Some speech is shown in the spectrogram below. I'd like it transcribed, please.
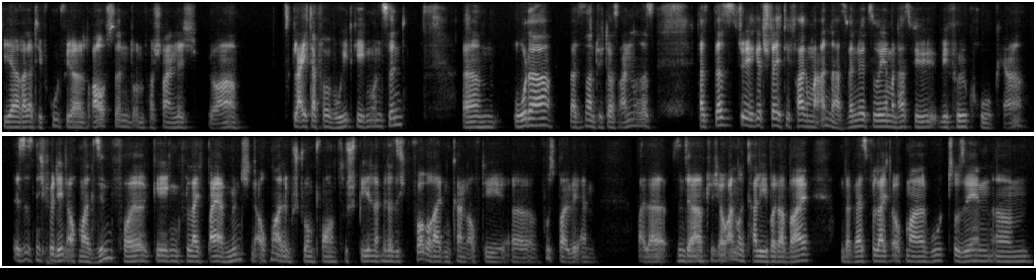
die ja relativ gut wieder drauf sind und wahrscheinlich, ja, leichter Favorit gegen uns sind. Ähm, oder, das ist natürlich was anderes, das, das ist, jetzt stelle ich die Frage mal anders. Wenn du jetzt so jemand hast wie, wie Füllkrug, ja, ist es nicht für den auch mal sinnvoll, gegen vielleicht Bayern München auch mal im Sturm vorne zu spielen, damit er sich vorbereiten kann auf die äh, Fußball-WM? Weil da sind ja natürlich auch andere Kaliber dabei. Und da wäre es vielleicht auch mal gut zu sehen, ähm,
